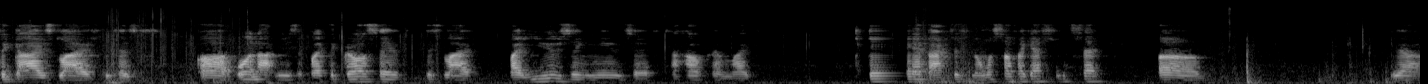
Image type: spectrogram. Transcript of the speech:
the guy's life because uh well not music like the girl saved his life by using music to help him like get back to his normal stuff I guess you could say. Um yeah.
